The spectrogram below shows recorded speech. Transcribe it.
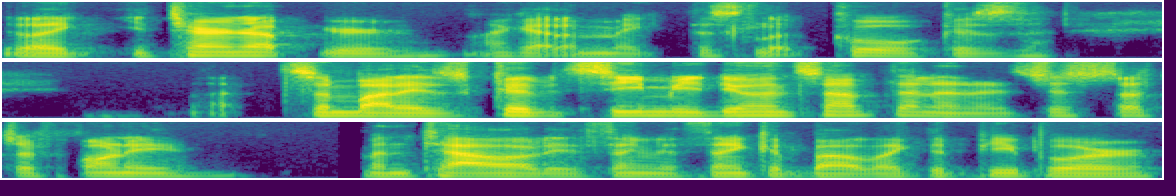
like you turn up your, I got to make this look cool because somebody's could see me doing something. And it's just such a funny mentality thing to think about. Like the people are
